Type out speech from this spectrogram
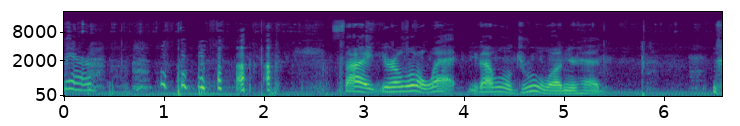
there. Si, you're a little wet. You got a little drool on your head.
